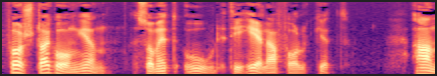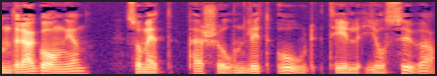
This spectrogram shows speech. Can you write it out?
Första gången som ett ord till hela folket. Andra gången som ett personligt ord till Josua.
